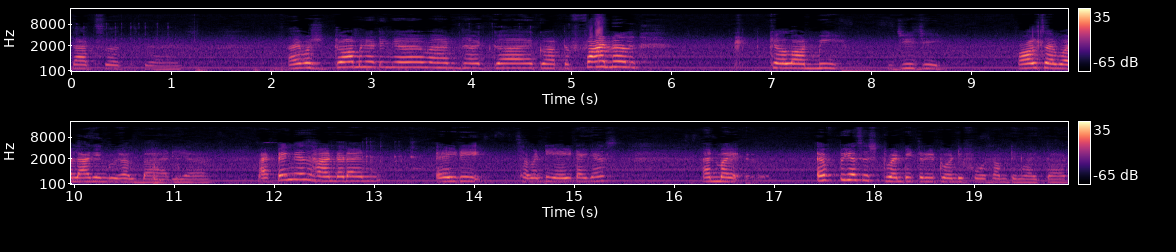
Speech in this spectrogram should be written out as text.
That sucks, guys. I was dominating him, and that guy got the final kill on me. GG. Also server lagging real bad, yeah. My ping is 180, 78, I guess. And my FPS is 23, 24, something like that.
